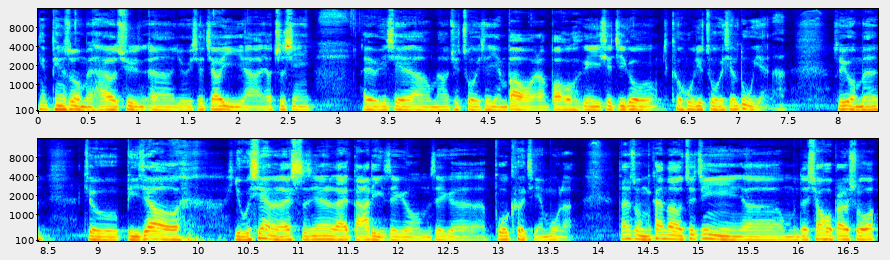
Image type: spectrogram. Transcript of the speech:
因为平时我们还要去呃有一些交易啊要执行，还有一些啊我们要去做一些研报，然后包括跟一些机构客户去做一些路演啊，所以我们就比较有限的来时间来打理这个我们这个播客节目了。但是我们看到最近呃我们的小伙伴说。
